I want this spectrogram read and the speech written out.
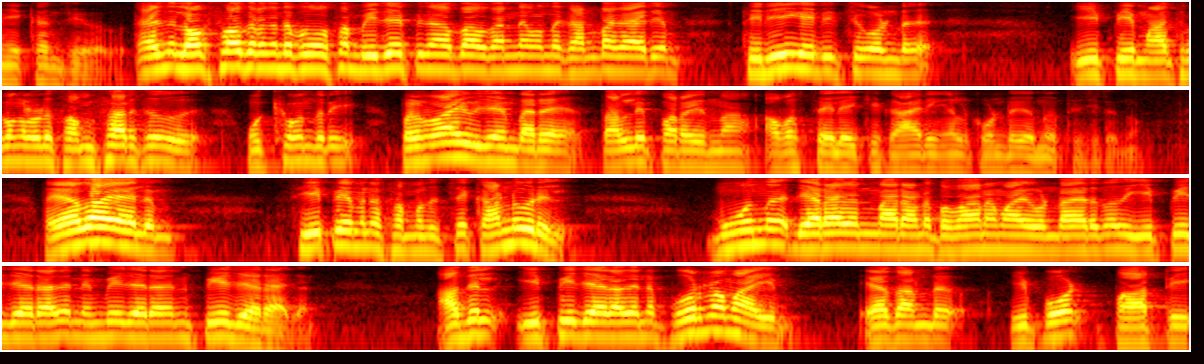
നീക്കം ചെയ്തത്. കഴിഞ്ഞ ലോക്സഭാ തെരഞ്ഞെടുപ്പ് ദിവസം ബി ജെ പി നേതാവ് തന്നെ വന്ന് കണ്ട കാര്യം സ്ഥിരീകരിച്ചുകൊണ്ട് ഇ പി മാധ്യമങ്ങളോട് സംസാരിച്ചത് മുഖ്യമന്ത്രി പിണറായി വിജയൻ വരെ തള്ളിപ്പറയുന്ന അവസ്ഥയിലേക്ക് കാര്യങ്ങൾ കൊണ്ടുവന്ന് എത്തിച്ചിരുന്നു. അപ്പോൾ ഏതായാലും സി പി എമ്മിനെ സംബന്ധിച്ച് കണ്ണൂരിൽ മൂന്ന് ജയരാജന്മാരാണ് പ്രധാനമായും ഉണ്ടായിരുന്നത്. E P Jayarajan M P Jayarajan P Jayarajan. അതിൽ ഇ പി ജയരാജനെ പൂർണമായും ഏതാണ്ട് ഇപ്പോൾ പാർട്ടി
